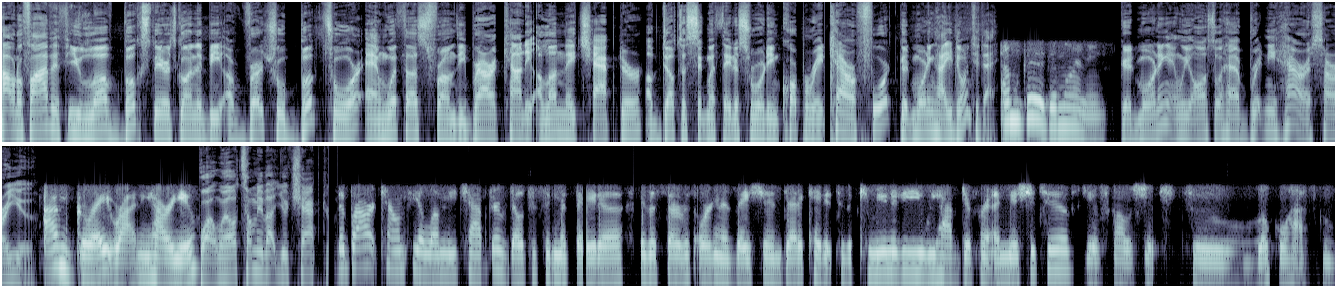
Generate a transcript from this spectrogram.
Hot 5, if you love books, there's going to be a virtual book tour. And with us from the Broward County Alumni Chapter of Delta Sigma Theta Sorority Incorporated, Kara Fort. Good morning. How are you doing today? I'm good. Good morning. Good morning. And we also have Brittany Harris. How are you? I'm great, Rodney. How are you? Quite well. Tell me about your chapter. The Broward County Alumni Chapter of Delta Sigma Theta is a service organization dedicated to the community. We have different initiatives, give scholarships to local high school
